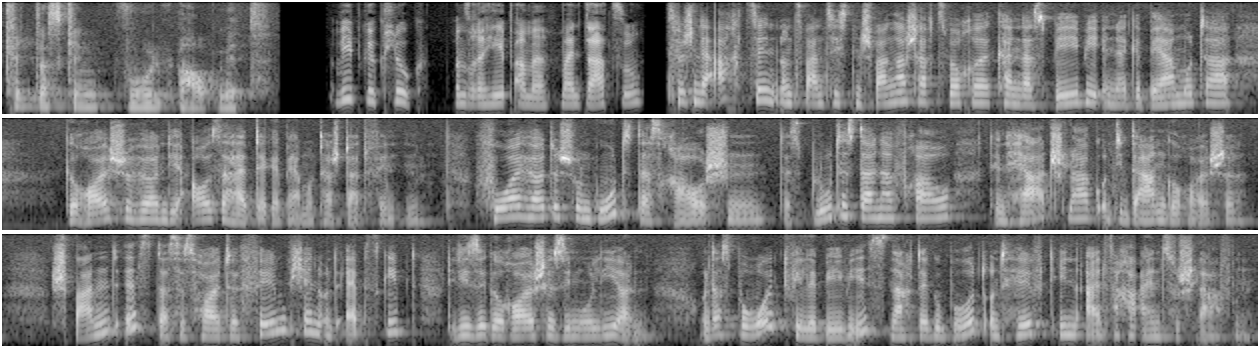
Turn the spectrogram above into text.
kriegt das Kind wohl überhaupt mit? Wiebke Klug, unsere Hebamme, meint dazu. Zwischen der 18. und 20. Schwangerschaftswoche kann das Baby in der Gebärmutter Geräusche hören, die außerhalb der Gebärmutter stattfinden. Vorher hört es schon gut das Rauschen des Blutes deiner Frau, den Herzschlag und die Darmgeräusche. Spannend ist, dass es heute Filmchen und Apps gibt, die diese Geräusche simulieren. Und das beruhigt viele Babys nach der Geburt und hilft ihnen einfacher einzuschlafen.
